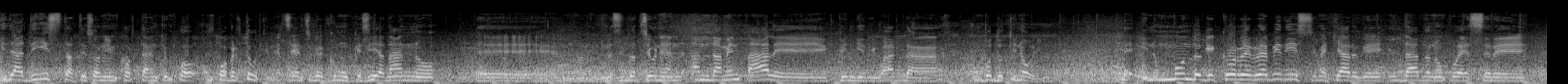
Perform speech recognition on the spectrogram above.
I dati Istat sono importanti un po', un po per tutti, nel senso che comunque sia danno eh, una situazione andamentale, quindi riguarda un po' tutti noi. Beh, in un mondo che corre rapidissimo è chiaro che il dato non può essere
